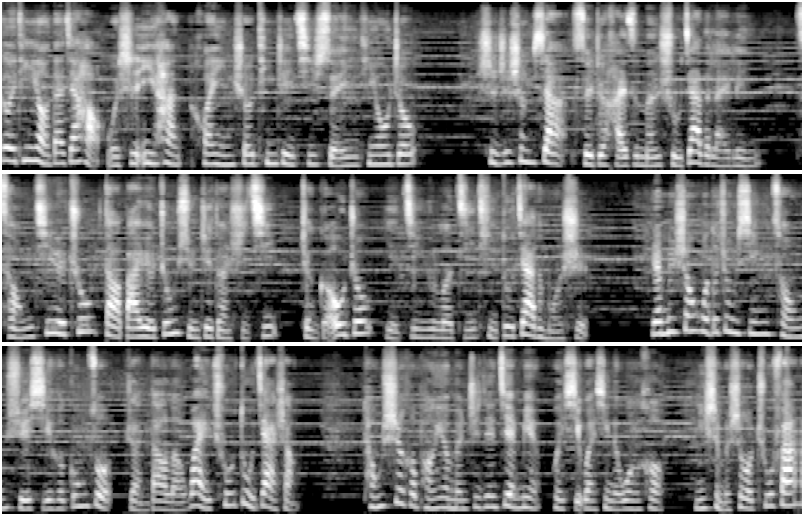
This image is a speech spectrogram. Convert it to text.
各位听友，大家好，我是易翰，欢迎收听这期随意听欧洲。时值盛夏，随着孩子们暑假的来临。从七月初到八月中旬这段时期，整个欧洲也进入了集体度假的模式。人们生活的重心从学习和工作转到了外出度假上。同事和朋友们之间见面会习惯性的问候：“你什么时候出发？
